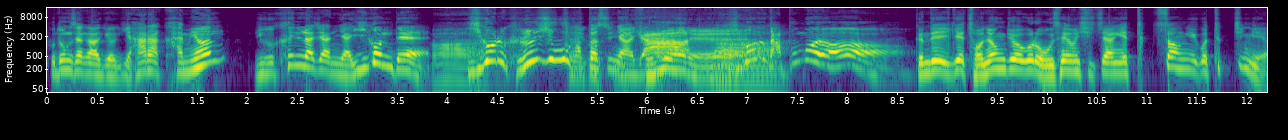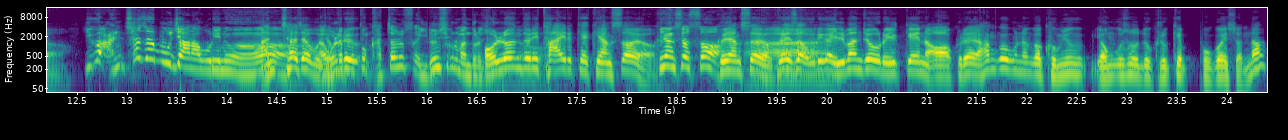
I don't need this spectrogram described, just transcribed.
부동산 가격이 하락하면 이거 큰일 나지 않냐 이건데 아. 이거를 그런 식으로 갖다 쓰냐. 이게 교묘하네. 야, 이거는 나쁜 거야. 근데 이게 전형적으로 오세훈 시장의 특성이고 특징이에요. 이거 안 찾아보잖아 우리는. 안 찾아보죠. 아, 원래 그리고 보통 가짜 뉴스가 이런 식으로 만들어져. 언론들이 다 이렇게 그냥 써요. 그냥 썼어. 그냥 써요. 아. 그래서 우리가 일반적으로 읽기에는 어 그래 한국은행과 금융연구소도 그렇게 보고했었나?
